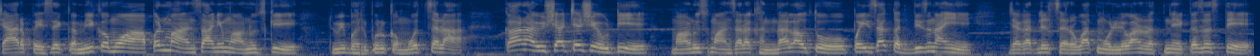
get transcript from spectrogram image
चार पैसे कमी कमवा पण माणसं आणि माणुसकी तुम्ही भरपूर कमवत चला. कारण आयुष्याच्या शेवटी माणूस माणसाला खंदा लावतो पैसा कधीच नाही. जगातील सर्वात मौल्यवान रत्न एकच असते.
